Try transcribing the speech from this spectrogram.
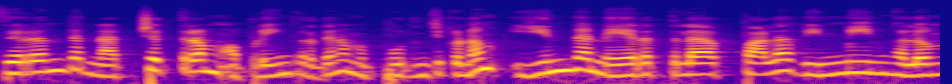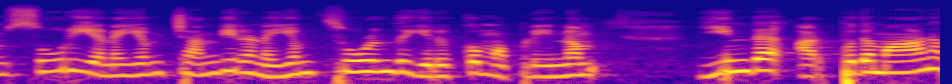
சிறந்த நட்சத்திரம் அப்படிங்கிறத நம்ம புரிஞ்சுக்கணும். இந்த நேரத்தில் பல விண்மீன்களும் சூரியனையும் சந்திரனையும் சூழ்ந்து இருக்கும் அப்படின்னும். இந்த அற்புதமான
